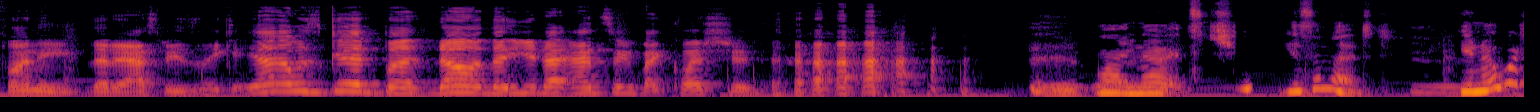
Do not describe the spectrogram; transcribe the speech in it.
funny that it asked me. It's like, yeah, that was good, but no, that you're not answering my question. I know it's cheeky, isn't it? You know what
